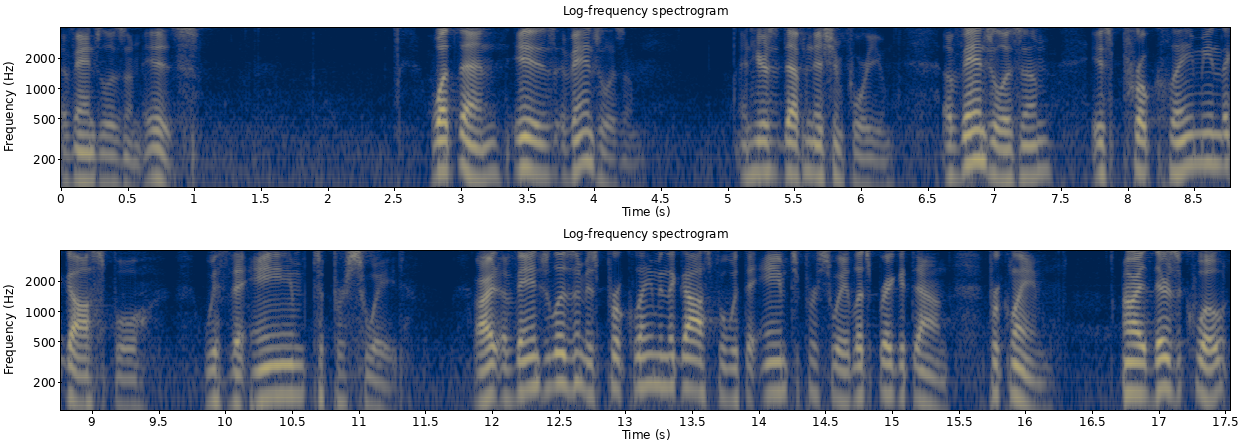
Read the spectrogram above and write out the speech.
evangelism is. What then is evangelism? And here's a definition for you evangelism is proclaiming the gospel with the aim to persuade. All right, evangelism is proclaiming the gospel with the aim to persuade. Let's break it down. Proclaim. All right, there's a quote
